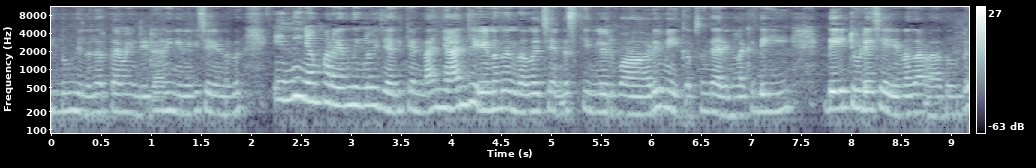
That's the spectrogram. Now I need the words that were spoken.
എന്നും നിലനിർത്താൻ വേണ്ടിയിട്ടാണ് ഇങ്ങനെയൊക്കെ ചെയ്യണത്. ഇനി ഞാൻ പറയുന്നത് നിങ്ങൾ വിചാരിക്കേണ്ട. ഞാൻ ചെയ്യണത് എന്താണെന്ന് വെച്ചാൽ എന്റെ സ്കിന്നിൽ ഒരുപാട് മേക്കപ്സും കാര്യങ്ങളൊക്കെ ഡേ ഡേ ടു ഡേ ചെയ്യണതാണ് അതുകൊണ്ട്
